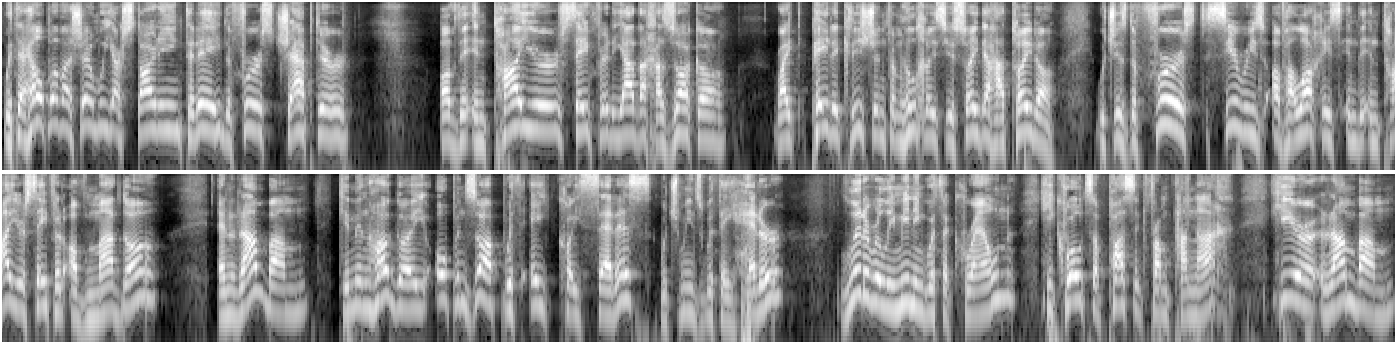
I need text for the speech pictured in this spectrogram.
With the help of Hashem, we are starting today the first chapter of the entire Sefer Yad HaChazaka, right? Pede Krishan from Hilchos Yesoida HaToira, which is the first series of halachis in the entire Sefer of Mada. And Rambam, Kimin Hagai, opens up with a koiseres, which means with a header, literally meaning with a crown. He quotes a pasuk from Tanakh. Here, Rambam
